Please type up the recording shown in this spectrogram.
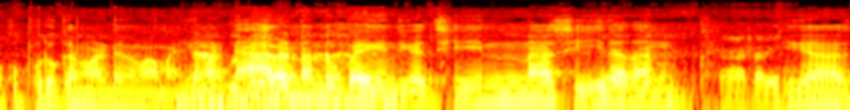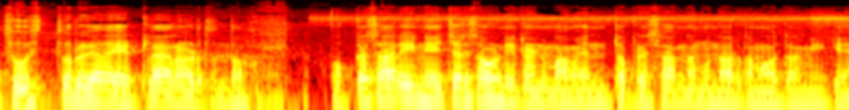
ఒక పురుగు కనబడింది మామ. ఇక మన టాలెంట్ అంతా ఉపయోగించి ఇక చిన్న సీదా దాన్ని ఇక చూస్తురు కదా ఎట్లా కనబడుతుందో. ఒక్కసారి నేచర్ సౌండ్ వినండి మామ ఎంత ప్రశాంతంగా ఉందో అర్థమవుతుంది మీకే.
